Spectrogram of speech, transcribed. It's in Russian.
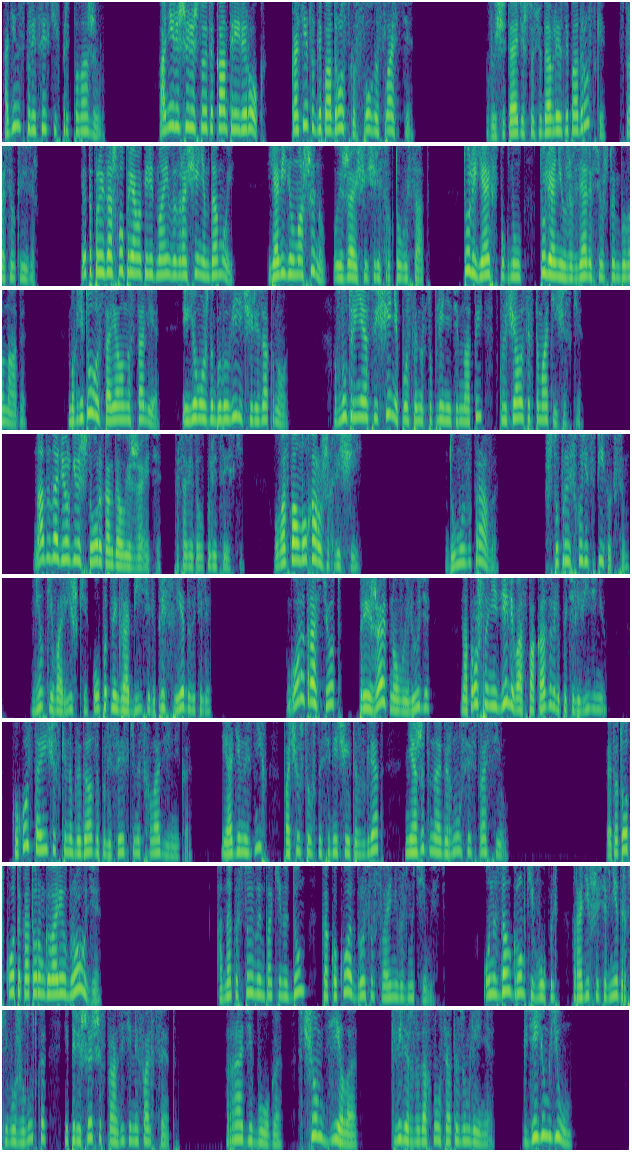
Один из полицейских предположил. — Они решили, что это кантри или рок. Кассеты для подростков, словно сласти. — Вы считаете, что сюда влезли подростки? — спросил Квиллер. Это произошло прямо перед моим возвращением домой. Я видел машину, уезжающую через фруктовый сад. То ли я их спугнул, то ли они уже взяли все, что им было надо. Магнитола стояла на столе, и ее можно было увидеть через окно. Внутреннее освещение после наступления темноты включалось автоматически. — Надо задергивать шторы, когда уезжаете, — посоветовал полицейский. — У вас полно хороших вещей. — Думаю, вы правы. Что происходит с Пикаксом? Мелкие воришки, опытные грабители, преследователи. Город растет, приезжают новые люди. На прошлой неделе вас показывали по телевидению. Коко стоически наблюдал за полицейскими с холодильника. И один из них, почувствовав на себе чей-то взгляд, неожиданно обернулся и спросил. — Это тот кот, о котором говорил Броуди? Однако стоило им покинуть дом, как Коко отбросил свою невозмутимость. Он издал громкий вопль, родившийся в недрах его желудка и перешедший в пронзительный фальцет. — Ради бога! В чем дело? Квиллер задохнулся от изумления. — Где Юм-Юм?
